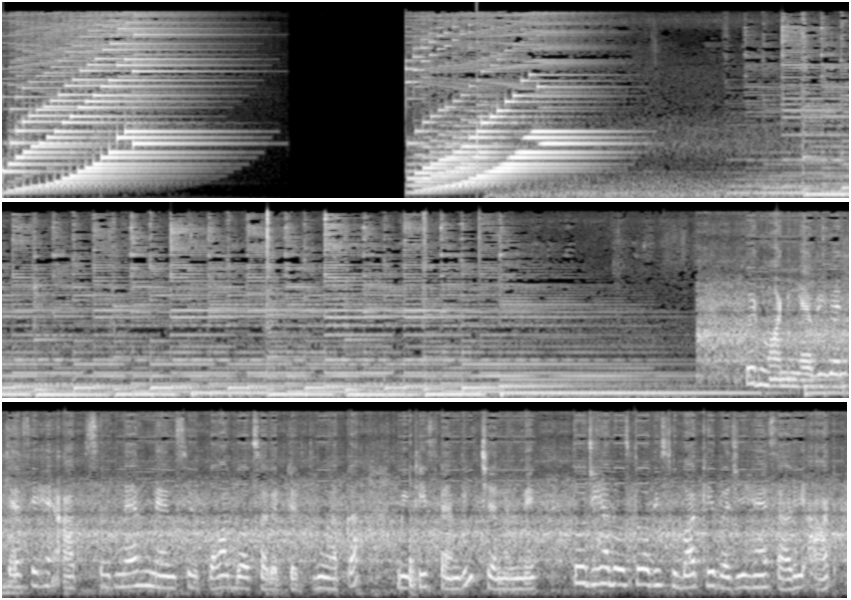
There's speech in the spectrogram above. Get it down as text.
गुड मॉर्निंग एवरीवन कैसे हैं आप सब? मैं नैन्सी और बहुत बहुत स्वागत करती हूँ आपका मीठीज फैमिली चैनल में। तो जी हाँ दोस्तों, अभी सुबह के बजे हैं, साढ़े आठ।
